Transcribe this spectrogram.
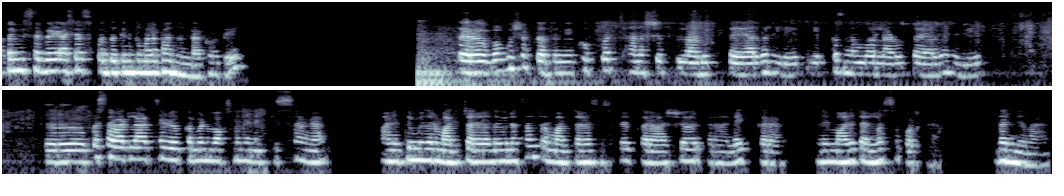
आता मी सगळे अशाच पद्धतीने तुम्हाला बांधून दाखवते. तर बघू शकता तुम्ही खूपच छान असे लाडू तयार झालेले आहेत. एकच नंबर लाडू तयार झालेले आहेत. तर कसा वाटला आजचा व्हिडिओ कमेंट बॉक्समध्ये नक्कीच सांगा. आणि तुम्ही जर माझ्या चॅनलला नवीन असाल तर माझ्या चॅनल सबस्क्राईब करा शेअर करा लाईक करा आणि माझ्या चॅनलला सपोर्ट करा. धन्यवाद.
